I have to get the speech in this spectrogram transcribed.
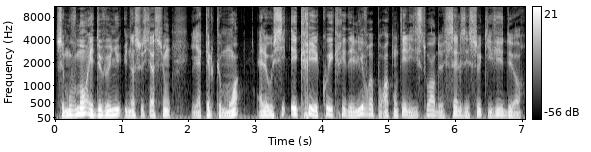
Ce mouvement est devenu une association il y a quelques mois elle a aussi écrit et coécrit des livres pour raconter les histoires de celles et ceux qui vivent dehors.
